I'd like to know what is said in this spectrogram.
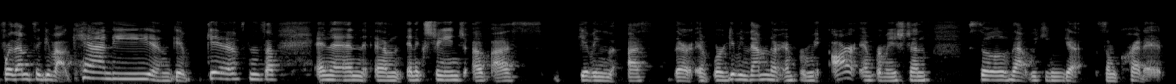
for them to give out candy and give gifts and stuff. And then um, in exchange of us giving us their we're giving them their information our information so that we can get some credit.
